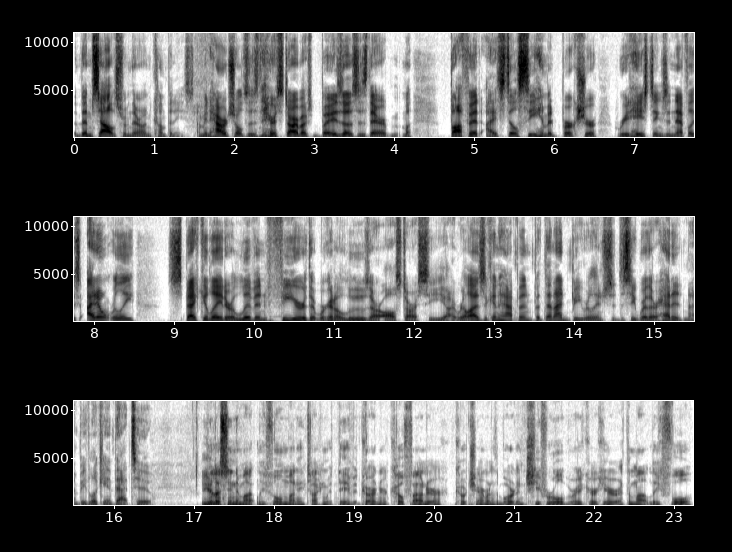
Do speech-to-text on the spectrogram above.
themselves from their own companies. I mean, Howard Schultz is there, Starbucks, Bezos is there, Buffett. I still see him at Berkshire, Reed Hastings, and Netflix. I don't really speculate or live in fear that we're going to lose our all-star CEO. I realize it can happen, but then I'd be really interested to see where they're headed, and I'd be looking at that too. You're listening to Motley Fool Money, talking with David Gardner, co-founder, co-chairman of the board, and chief rule breaker here at the Motley Fool.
